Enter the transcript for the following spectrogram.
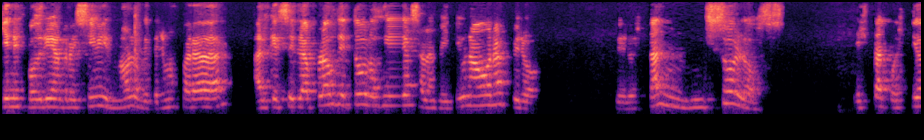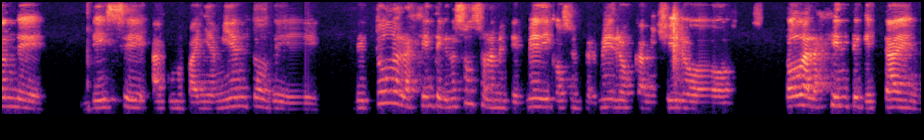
quienes podrían recibir ¿no? lo que tenemos para dar, al que se le aplaude todos los días a las 21 horas, pero, pero están muy solos. Esta cuestión de, ese acompañamiento de, de, toda la gente, que no son solamente médicos, enfermeros, camilleros, toda la gente que está en,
